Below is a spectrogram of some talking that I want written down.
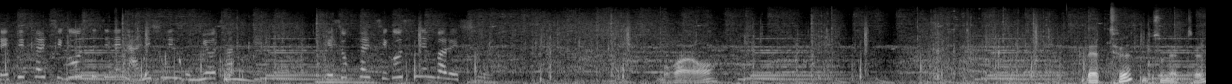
네트 펼치고 쓰지는 않으시는군요 전님. 계속 펼치고 쓰는 버릇이. 뭐가요? 네트? 무슨 네트?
